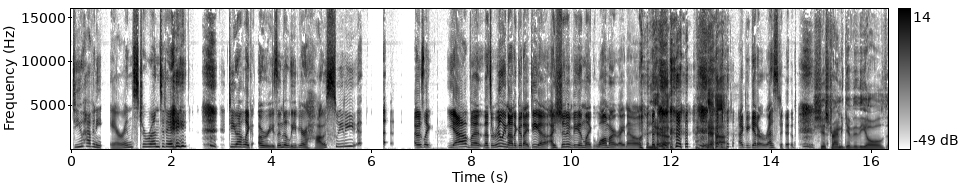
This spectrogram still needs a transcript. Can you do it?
do you have any errands to run today? do you have like a reason to leave your house, sweetie? I was like, yeah, but that's really not a good idea. I shouldn't be in like Walmart right now. Yeah. yeah. I could get arrested. She was trying to give you the old,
